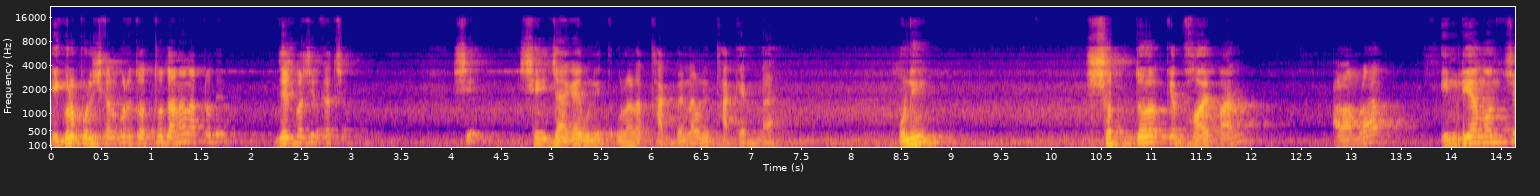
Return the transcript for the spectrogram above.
এগুলো পরিষ্কার করে তথ্য জানান আপনাদের, দেশবাসীর কাছে। সে, সেই জায়গায় উনি, ওনারা থাকবেন না, উনি থাকেন না। উনি সত্যকে ভয় পান, আর আমরা ইন্ডিয়া মঞ্চ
